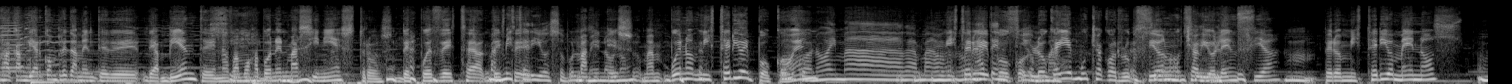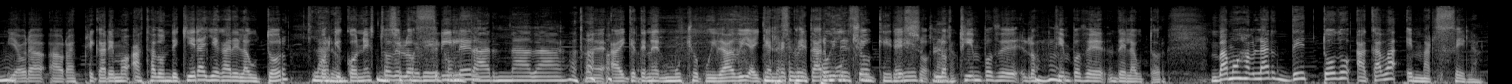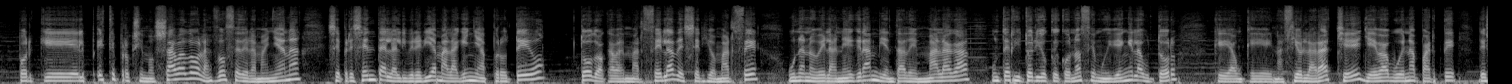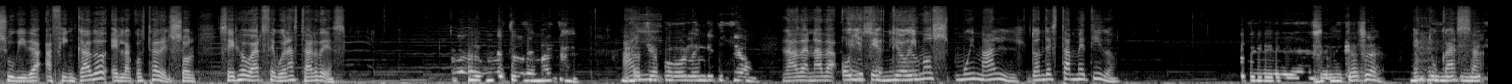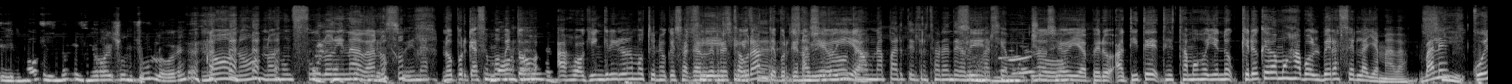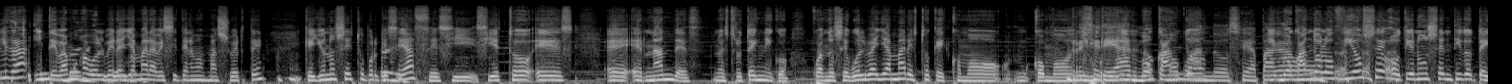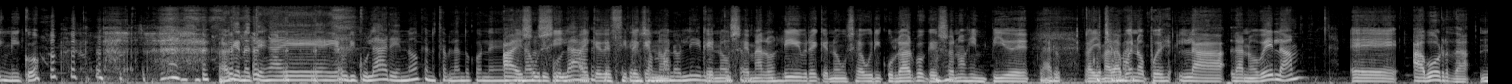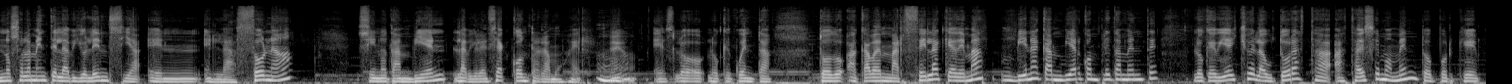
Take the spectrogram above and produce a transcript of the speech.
Vamos a cambiar completamente de, de ambiente, nos Sí. vamos a poner más siniestros después de esta... Más de misterioso, por lo más- menos, ¿no? eso, más- bueno, misterio hay poco, Poco, ¿eh? ¿no? Hay más, más misterio hay poco. Lo que hay es mucha corrupción, mucha sí. violencia, Mm. pero misterio menos. Y ahora, ahora explicaremos hasta donde quiera llegar el autor, Claro, porque con esto no de los thrillers nada. eh, hay que tener mucho cuidado y hay que no respetar mucho querer, eso, claro. los tiempos de los tiempos de- del autor. Vamos a hablar de todo acaba en Marcela. Porque el- este próximo sábado a las 12 de la mañana se presenta en la librería malagueña Proteo todo acaba en Marcela, de Sergio Marce, una novela negra ambientada en Málaga, un territorio que conoce muy bien el autor, que aunque nació en Larache, lleva buena parte de su vida afincado en la Costa del Sol. Sergio Barce, buenas tardes. Hola, buenas tardes, Maite. Gracias Ay. por la invitación. Nada, nada. Oye, te, oímos muy mal. ¿Dónde estás metido? Pues, en mi casa. En tu casa. Y, y no, y no- y no es un zulo, ¿eh? No, no, no es un zulo ni nada, ¿no? suena- No, porque hace un momento a Joaquín Grillo lo hemos tenido que sacar Sí, del restaurante porque no se otra- oía. una parte del restaurante que Sí, nos hacía mucho. no se oía, pero a ti te, te estamos oyendo. Creo que vamos a volver a hacer la llamada, ¿vale? Sí. Cuelga y te vamos a volver a llamar a ver si tenemos más suerte. Que yo no sé esto por qué se hace, si, si esto es eh, Hernández, nuestro técnico. Cuando se vuelve a llamar, esto que es como, como Resetear, ¿no? Como invocando, cuando se apaga invocando a los dioses o tiene un sentido técnico. Claro, que no tenga eh, auriculares, ¿no? Que no esté hablando con eh, Ah, eso auricular. sí, hay que decirle que, son no, manos libres, que no use manos libres, que no use auricular, porque eso nos impide Claro, la llamada. mal. Bueno, pues la, la novela eh, aborda no solamente la violencia en, en la zona, sino también la violencia contra la mujer. ¿eh? Es lo, lo que cuenta todo. Acaba en Marcela, que además viene a cambiar completamente lo que había hecho el autor hasta, hasta ese momento, porque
